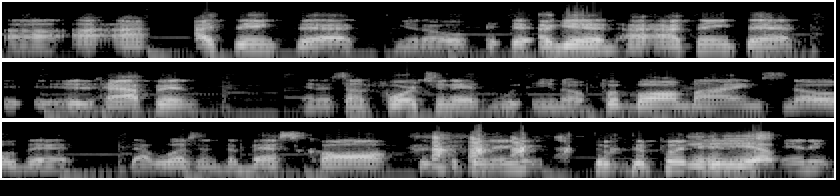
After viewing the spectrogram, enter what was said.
uh, I, I think that you know, again, I, I think that it, it happened and it's unfortunate. You know, football minds know that that wasn't the best call to, to put any to, to put any, yep. any,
